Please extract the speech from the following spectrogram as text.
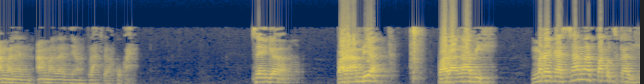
amalan-amalan yang telah dilakukan. Sehingga para ambia, para nabi, mereka sangat takut sekali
